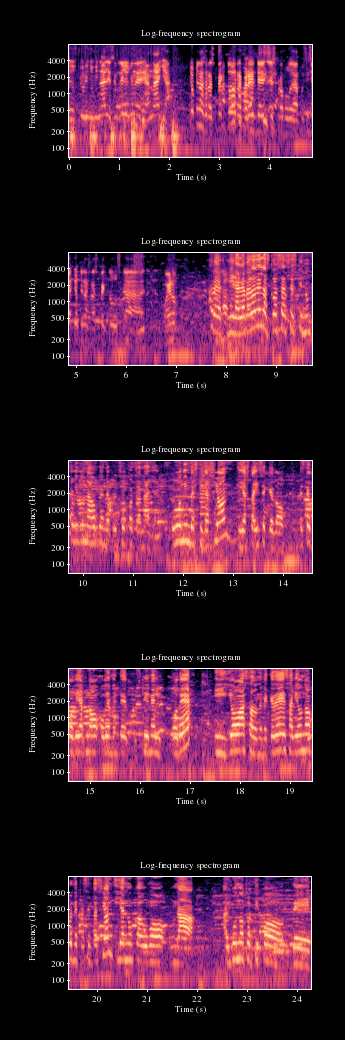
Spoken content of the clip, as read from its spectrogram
Los plurinominales, entre ellos viene Anaya. ¿Qué opinas al respecto? Referente es prófugo de la justicia. ¿Qué opinas al respecto? ¿Busca fuero? A ver, mira, la verdad de las cosas es que nunca ha habido una orden de aprehensión contra Naya. Hubo una investigación y hasta ahí se quedó. Este gobierno obviamente pues, tiene el poder y yo hasta donde me quedé había una orden de presentación y ya nunca hubo una algún otro tipo de,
